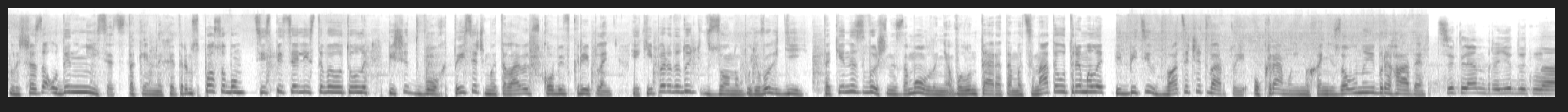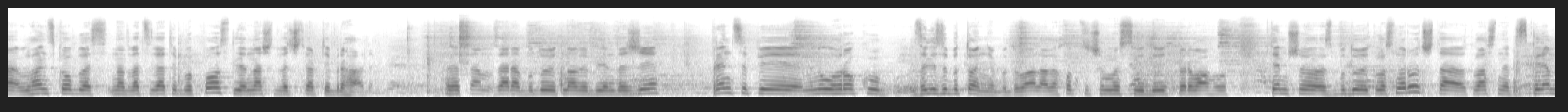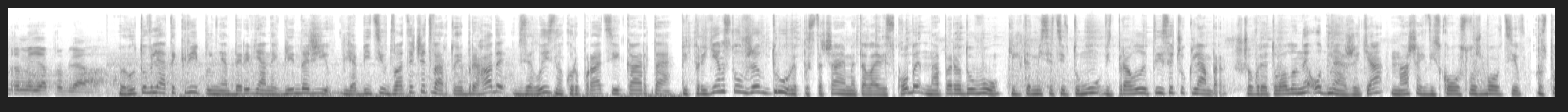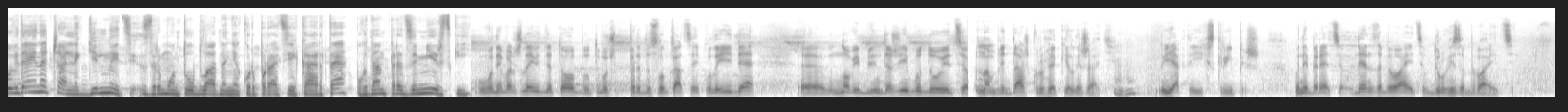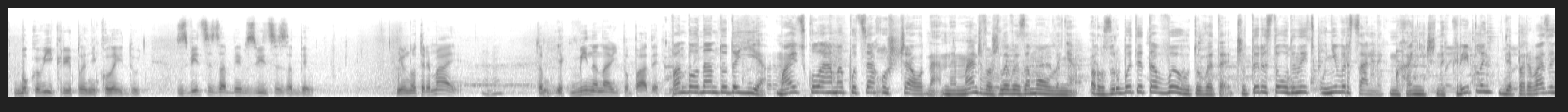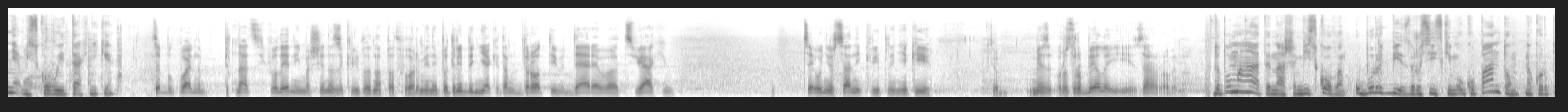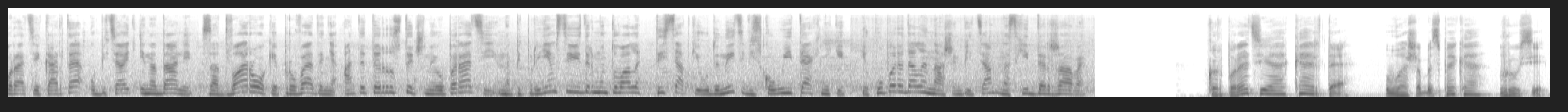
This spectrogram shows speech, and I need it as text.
Лише за один місяць таким нехитрим способом ці спеціалісти виготовили більше двох тисяч металевих скобів кріплень, які передадуть в зону бойових дій. Таке незвичне замовлення волонтери та меценати отримали від бійців 24-ї окремої механізованої бригади. Ці клембри їдуть на Луганську область на 29-й блокпост для нашої 24-ї бригади. Вони там зараз будують нові бліндажі. В принципі, минулого року залізобетонні будували, але хлопці чомусь віддають перевагу тим, що збудують власноруч, та от, власне з клембрами є проблема. Виготовляти кріплення дерев'яних бліндажів для бійців 24-ї бригади взялись на корпорації КРТ. Підприємство вже вдруге постачає металеві скоби на передову. Кілька місяців тому відправили тисячу клямбр, що врятувало не одне життя наших військовослужбовців. Розповідає начальник дільниці з ремонту обладнання корпорації КРТ Богдан Предзамірський. Вони важливі для того, бо- тому що передислокація, коли йде, е, нові бліндажі будуються. Нам бліндаж кругляки лежать. Ну як ти їх скріпиш? Вони береться, один забивається, в другий забивається. Бокові кріплені, коли йдуть. Звідси забив, звідси забив. І воно тримає. Там як міна навіть попаде. Пан Богдан додає, мають з колегами по цеху ще одне не менш важливе замовлення: розробити та виготовити 400 одиниць універсальних механічних кріплень для перевезення військової техніки. Це буквально 15 хвилин і машина закріплена на платформі. Не потрібно ніяких там дротів, дерева, цвяхів. Це універсальні кріплення, які ми розробили і зараз робимо. Допомагати нашим військовим у боротьбі з російським окупантом на корпорації КРТ обіцяють і надалі. За два роки проведення антитерористичної операції на підприємстві відремонтували десятки одиниць військової техніки, яку передали нашим бійцям на схід держави. Корпорація КРТ. Ваша безпека в Русі.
